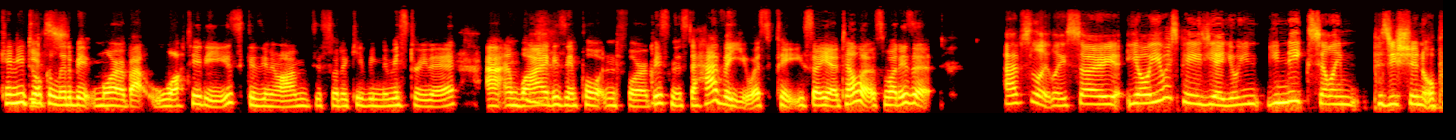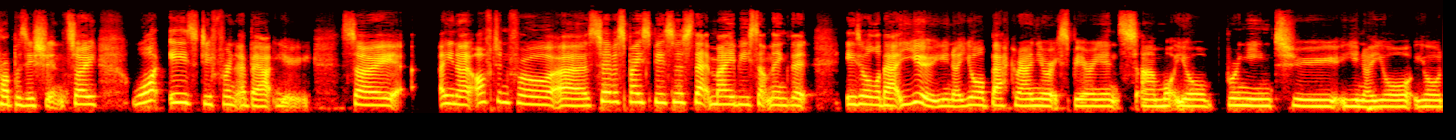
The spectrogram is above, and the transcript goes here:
Can you talk yes. a little bit more about what it is? Because, you know, I'm just sort of keeping the mystery there uh, and why it is important for a business to have a USP. So, yeah, tell us, what is it? Absolutely. So your USP is yeah your un- unique selling position or proposition. So what is different about you? So uh, you know often for a service-based business that may be something that is all about you you know your background your experience um, what you're bringing to you know your your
